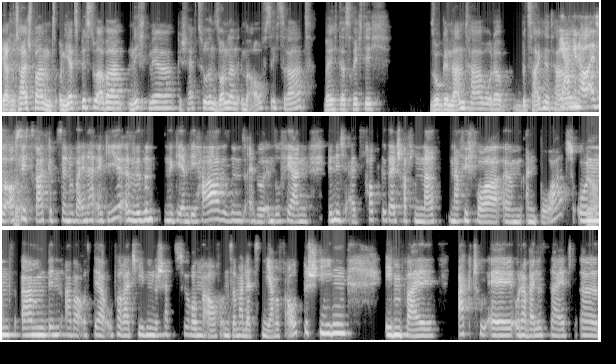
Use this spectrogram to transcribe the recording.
Ja, total spannend. Und jetzt bist du aber nicht mehr Geschäftsführerin, sondern im Aufsichtsrat, wenn ich das richtig so genannt habe oder bezeichnet habe? Ja, genau. Also Aufsichtsrat ja. gibt es ja nur bei einer AG. Also wir sind eine GmbH. Wir sind, also insofern bin ich als Hauptgesellschaft nach, nach wie vor ähm, an Bord und ja. ähm, bin aber aus der operativen Geschäftsführung auch im Sommer letzten Jahres ausgestiegen, eben weil aktuell oder weil es seit äh,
